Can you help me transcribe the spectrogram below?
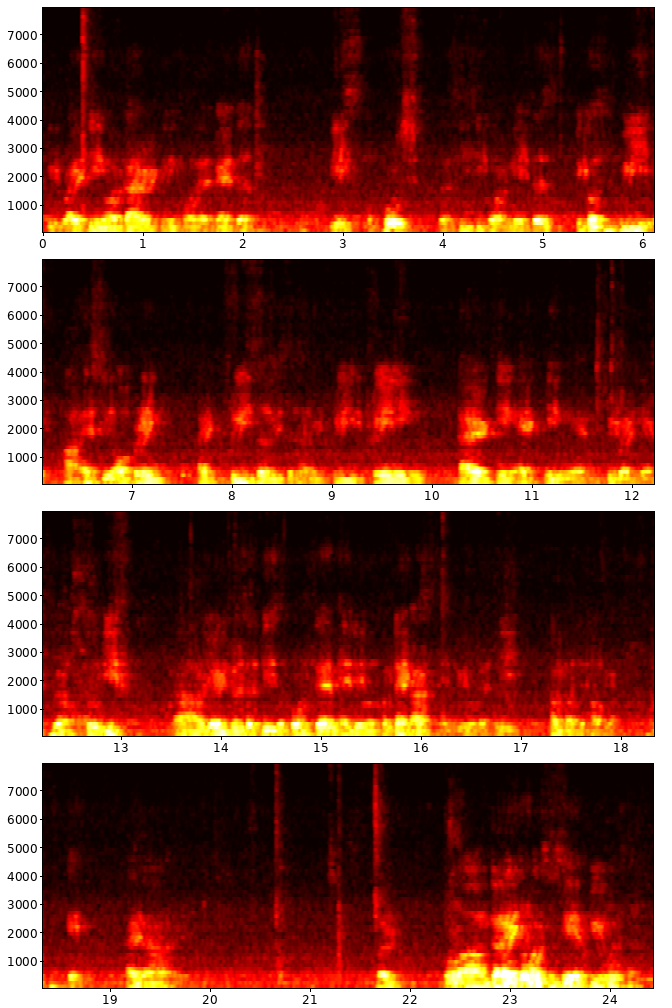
script writing or directing for that matter, please approach the CC coordinators because we are actually offering like free services, I mean free training, directing, acting, and script writing as well. So if uh, you're interested, please approach them and they will contact us and we will definitely come down to help you. Okay, and uh, sorry. Oh, um, the writer wants to say a few words. huh?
